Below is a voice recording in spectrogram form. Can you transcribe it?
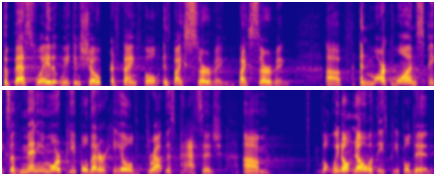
The best way that we can show we're thankful is by serving, by serving. Uh, and Mark 1 speaks of many more people that are healed throughout this passage. Um, but we don't know what these people did.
